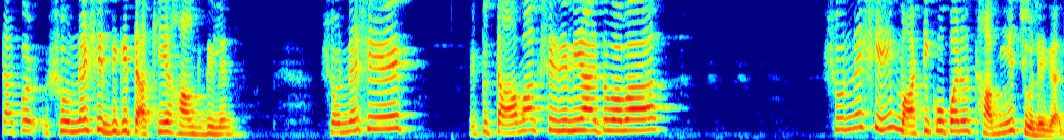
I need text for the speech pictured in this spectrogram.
তারপর সন্ন্যাসীর দিকে তাকিয়ে হাঁক দিলেন। সন্ন্যাসী, একটু তামাক সেজে নিয়ে আয় তো বাবা। সন্ন্যাসী মাটি কোপানো থামিয়ে চলে গেল।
